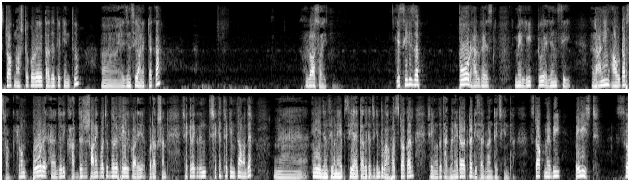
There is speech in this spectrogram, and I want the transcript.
Stock নষ্ট করে তাদেরকে কিন্তু এজেন্সি অনেক টাকা লস হয়। A series of poor harvest may lead to agency running out of stock এবং পোর যদি খাদ্যশস্য অনেক বছর ধরে ফেল করে প্রোডাকশন সেক্ষেত্রে সেক্ষেত্রে কিন্তু আমাদের এই এজেন্সি মানে এফসিআই তাদের কাছে কিন্তু বাফার স্টক আর সেই মতো থাকবে না। এটাও একটা ডিসঅ্যাডভান্টেজ কিন্তু। Stock may be perished so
